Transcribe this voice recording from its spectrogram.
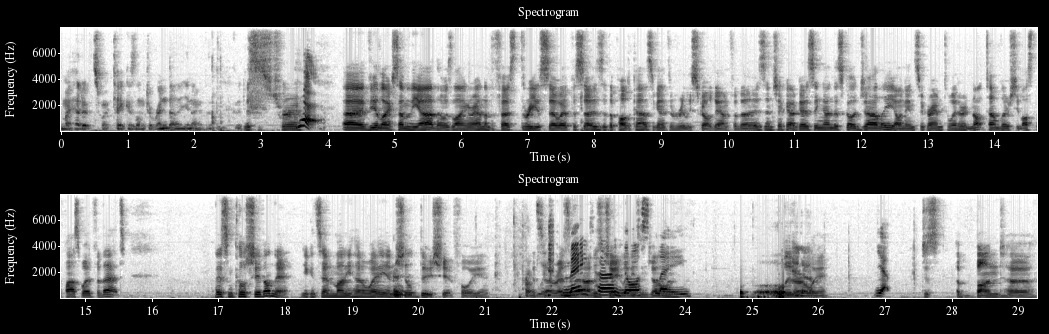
my edits won't take as long to render. You know, that'd be good. This is true. Yeah. Uh, if you like some of the art that was lying around on the first three or so episodes of the podcast, you're going to have to really scroll down for those and check out ghosting underscore Jalee on Instagram, Twitter, and not Tumblr. She lost the password for that. There's some cool shit on there. You can send money her way and she'll do shit for you. That's Probably. our resident Make artist, her Jay, your and slave. Literally. Yeah. Just abund her.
